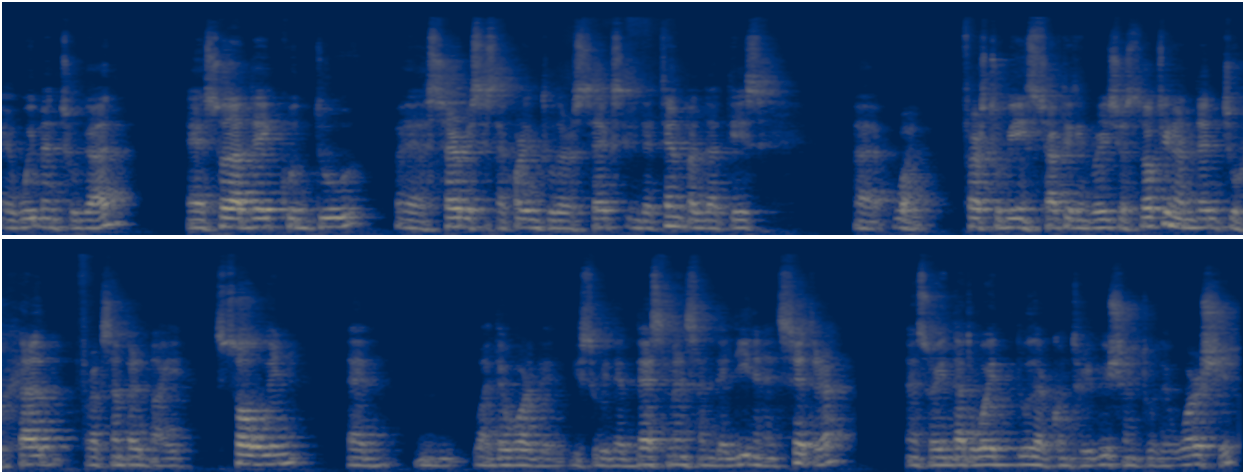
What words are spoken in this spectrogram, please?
women to God so that they could do services according to their sex in the temple. That is, well, first to be instructed in religious doctrine and then to help, for example, by sewing uh, what they were used to be the vestments and the linen, etc. And so, in that way, do their contribution to the worship.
